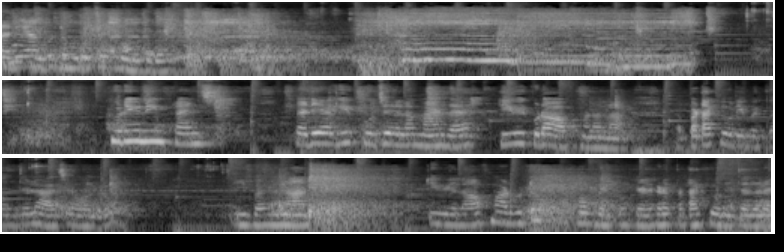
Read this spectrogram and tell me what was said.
ರೆಡಿ ಆಗಿಬಿಟ್ಟು ಗುಡ್ ಈವ್ನಿಂಗ್ ಫ್ರೆಂಡ್ಸ್ ರೆಡಿಯಾಗಿ ಪೂಜೆ ಎಲ್ಲ ಮಾಡಿದೆ. ಟಿ ವಿ ಕೂಡ ಆಫ್ ಮಾಡಲ್ಲ. ಪಟಾಕಿ ಹೊಡಿಬೇಕು ಅಂತೇಳಿ ಆಚೆ ಹೋದರು. ಇವಾಗ ನಾನು ಟಿ ವಿ ಎಲ್ಲ ಆಫ್ ಮಾಡಿಬಿಟ್ಟು ಹೋಗಬೇಕು. ಕೆಳಗಡೆ ಪಟಾಕಿ ಹೊಡಿತಾ ಇದ್ದಾರೆ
